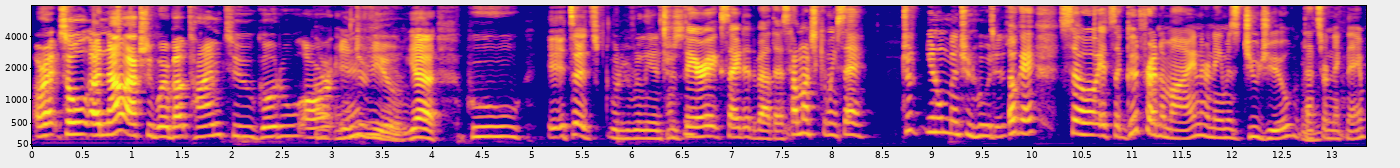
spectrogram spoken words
All right. So uh, now, actually, we're about time to go to our, interview. interview. Yeah. Who? It's it's going to be really interesting. I'm very excited about this. How much can we say? Just you know, mention who it is. Okay, so it's a good friend of mine. Her name is Juju. That's Mm-hmm. her nickname.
